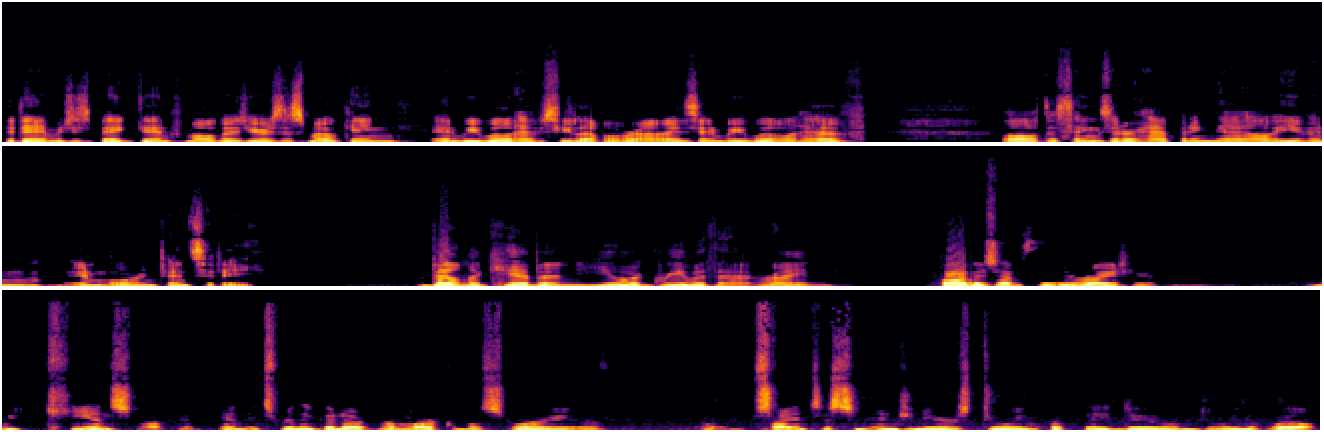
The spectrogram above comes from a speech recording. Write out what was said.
the damage is baked in from all those years of smoking, and we will have sea level rise, and we will have all the things that are happening now, even in more intensity. Bill McKibben, you agree with that, right? Bob is absolutely right here. We can stop it. And it's really been a remarkable story of uh, scientists and engineers doing what they do and doing it well.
